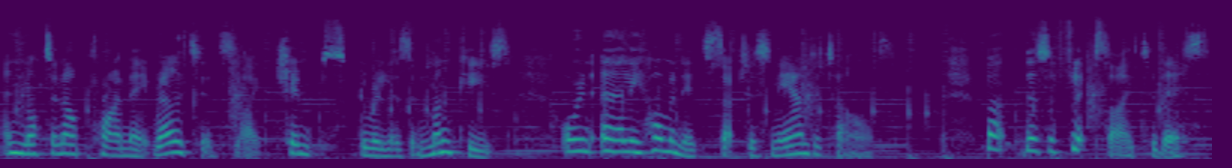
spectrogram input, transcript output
and not in our primate relatives like chimps, gorillas, and monkeys, or in early hominids such as Neanderthals. But there's a flip side to this,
